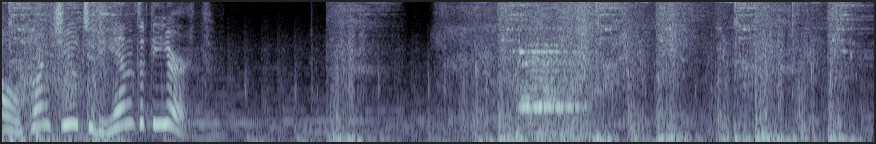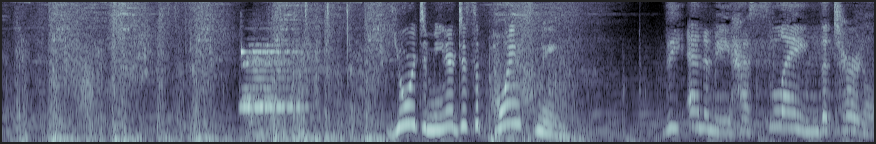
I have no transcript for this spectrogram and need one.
I'll hunt you to the ends of the earth. Your demeanor disappoints me. The enemy has slain the turtle.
